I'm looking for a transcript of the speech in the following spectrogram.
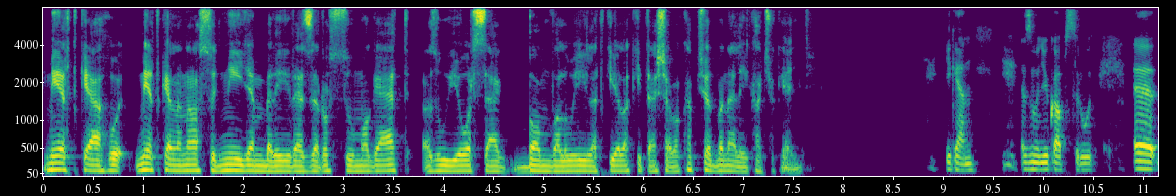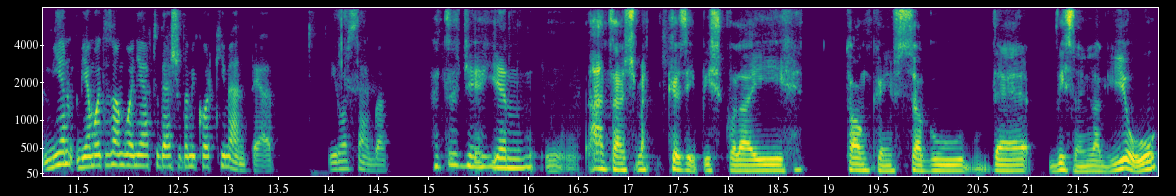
Miért, kell, hogy, miért kellene az, hogy négy ember érezze rosszul magát az új országban való élet kialakításával kapcsolatban, elég, ha csak egy? Igen, ez mondjuk abszolút. Milyen, milyen volt az angol nyelvtudásod, amikor kimentél Írországba? Hát ugye ilyen általános meg középiskolai tankönyv szagú, de viszonylag jó,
